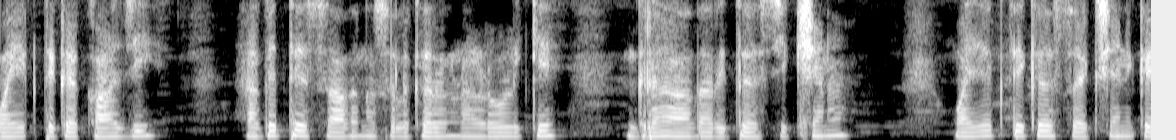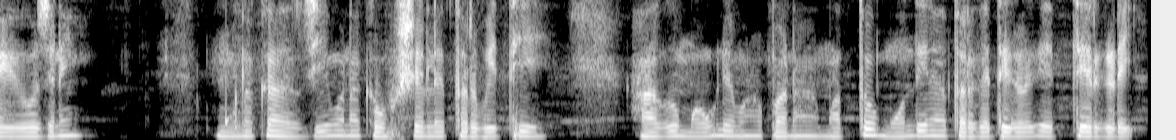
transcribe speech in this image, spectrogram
ವೈಯಕ್ತಿಕ ಕಾಳಜಿ, ಅಗತ್ಯ ಸಾಧನ ಸಲಕರಣೆಗಳ ನಡವಳಿಕೆ, ಗೃಹ ಆಧಾರಿತ ಶಿಕ್ಷಣ, ವೈಯಕ್ತಿಕ ಶೈಕ್ಷಣಿಕ ಯೋಜನೆ ಮೂಲಕ ಜೀವನ ಕೌಶಲ್ಯ, ತರಬೇತಿ ಹಾಗೂ ಮೌಲ್ಯಮಾಪನ ಮತ್ತು ಮುಂದಿನ ತರಗತಿಗಳಿಗೆ ತೇರ್ಗಡೆ.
